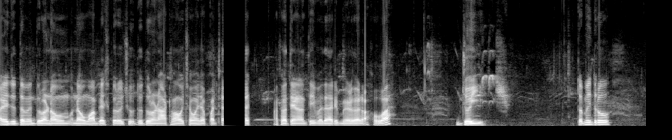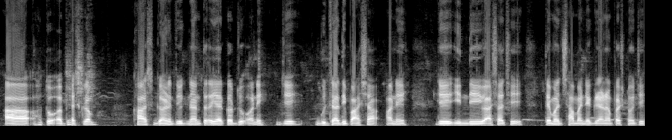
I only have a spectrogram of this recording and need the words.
અને જો તમે ધોરણ નવ, નવમાં અભ્યાસ કરો છો, તો ધોરણ આઠમાં ઓછામાં ઓછા પચાસ અથવા તેનાથી વધારે મેળવેલા હોવા જોઈએ. તો મિત્રો, આ હતો અભ્યાસક્રમ. ખાસ ગણિત વિજ્ઞાન તૈયાર કરજો અને જે ગુજરાતી ભાષા અને જે હિન્દી ભાષા છે, તેમજ સામાન્ય જ્ઞાનના પ્રશ્નો છે,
